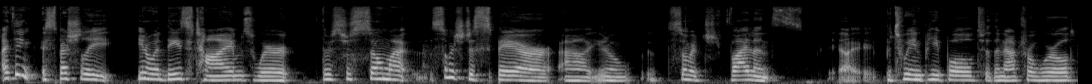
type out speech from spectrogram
I think especially you know in these times where there's just so much so much despair uh, you know so much violence uh, between people to the natural world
